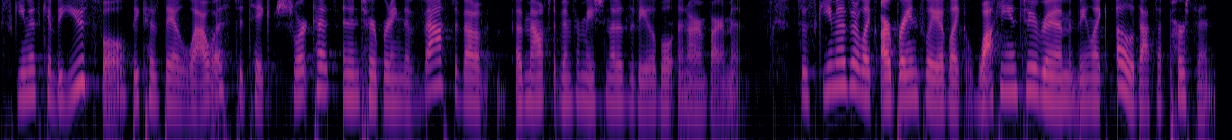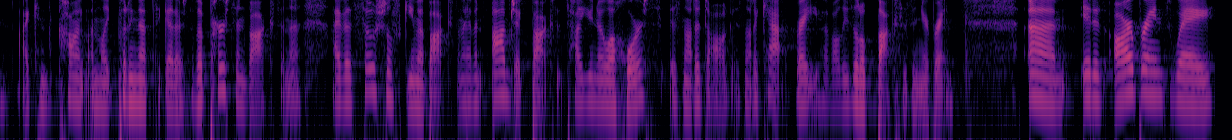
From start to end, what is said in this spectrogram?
Schemas can be useful because they allow us to take shortcuts in interpreting the vast amount of information that is available in our environment. So schemas are like our brain's way of like walking into a room and being like, oh, that's a person. I can con- I'm like putting that together. So I have a person box and a I have a social schema box and I have an object box. It's how you know a horse is not a dog, is not a cat, right? You have all these little boxes in your brain. Um, it is our brain's way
